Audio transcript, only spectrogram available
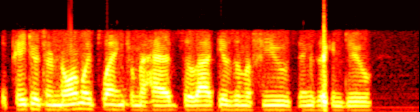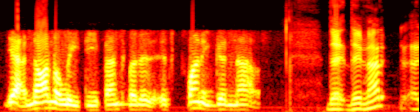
The Patriots are normally playing from ahead, so that gives them a few things they can do. Yeah, not an elite defense, but it, it's plenty good enough. They, they're not, uh,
